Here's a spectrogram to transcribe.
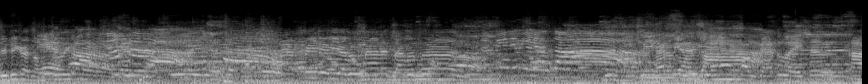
ยินดีกับน้องจุ้ยค่ะแฮปปี้เดย์ลงหน้านะจ๊ะเพื่อนๆ Happy Anniversary Congratulations ค่ะ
